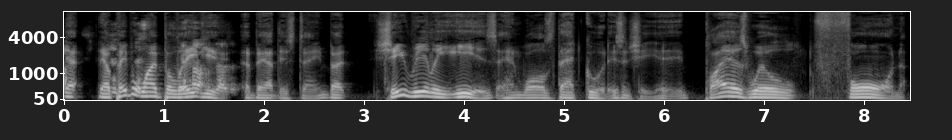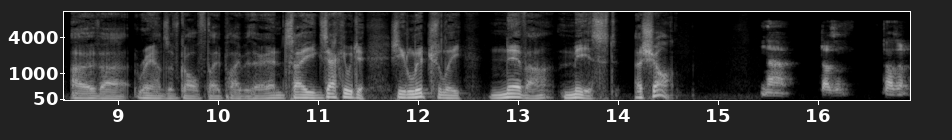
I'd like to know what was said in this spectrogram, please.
now, now, people won't believe you about this, Dean, but she really is and was that good, isn't she? Uh, players will fawn over rounds of golf they play with her and say exactly what you. She literally never missed a shot. No, doesn't doesn't.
